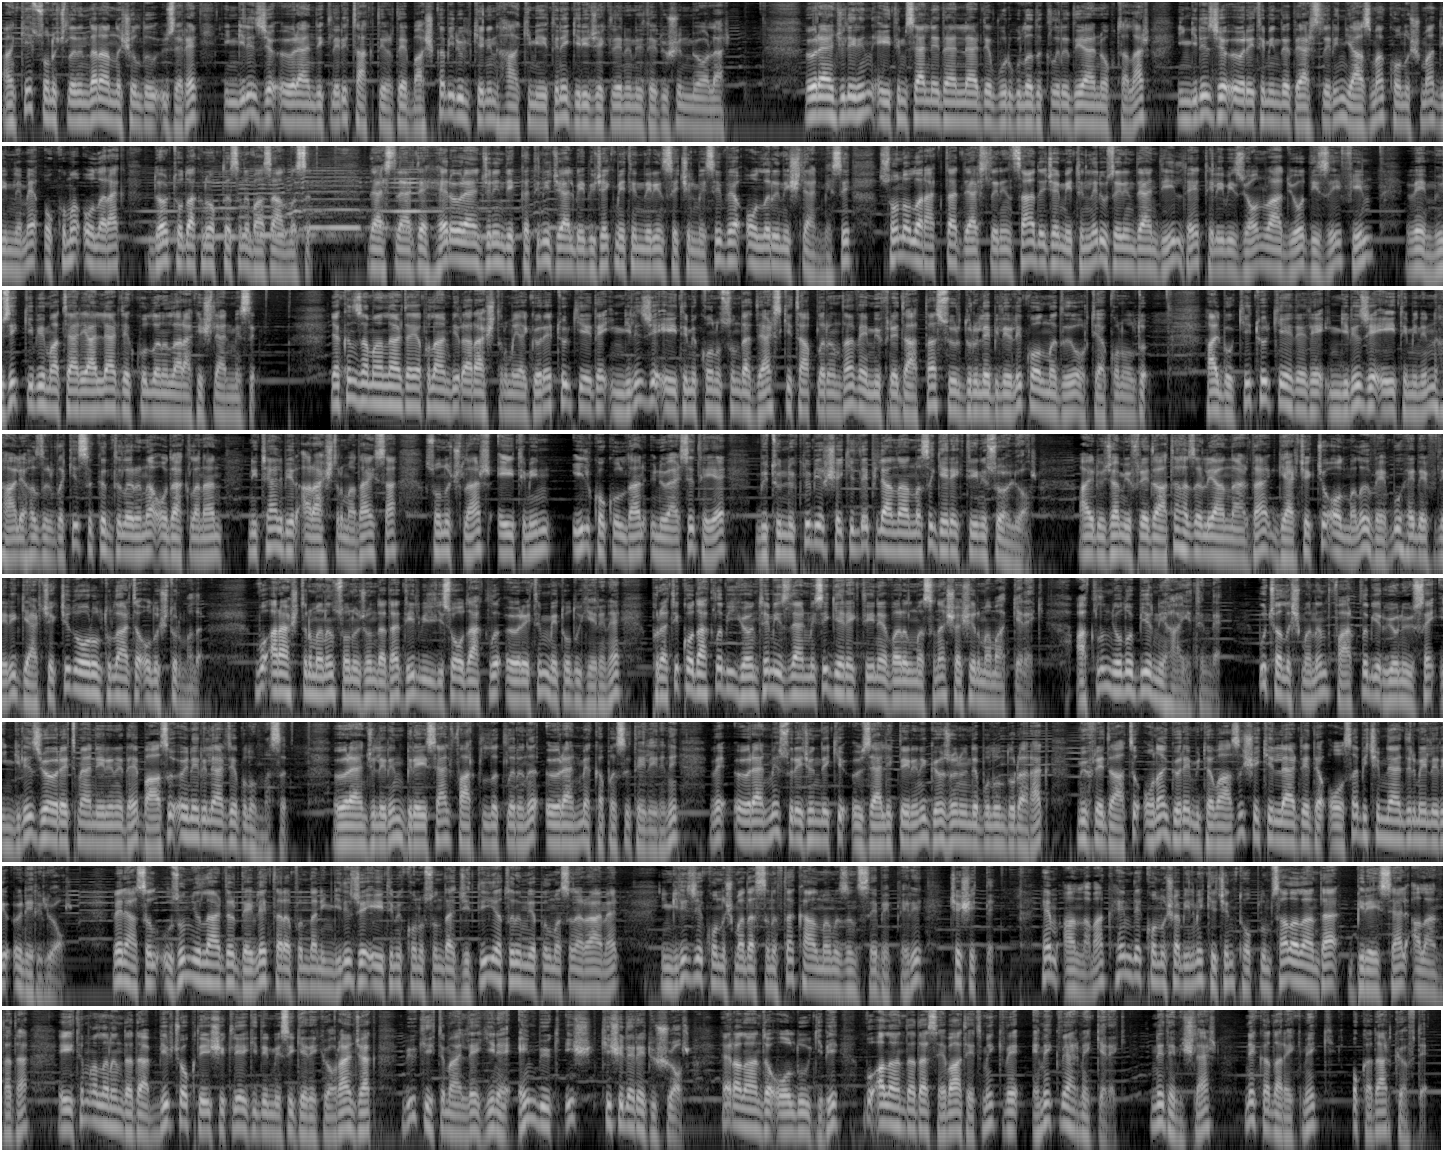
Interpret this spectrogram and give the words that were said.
Anket sonuçlarından anlaşıldığı üzere İngilizce öğrendikleri takdirde başka bir ülkenin hakimiyetine gireceklerini de düşünmüyorlar. Öğrencilerin eğitimsel nedenlerde vurguladıkları diğer noktalar, İngilizce öğretiminde derslerin yazma, konuşma, dinleme, okuma olarak dört odak noktasını baz alması. Derslerde her öğrencinin dikkatini celbedecek metinlerin seçilmesi ve onların işlenmesi, son olarak da derslerin sadece metinler üzerinden değil de televizyon, radyo, dizi, film ve müzik gibi materyaller de kullanılarak işlenmesi. Yakın zamanlarda yapılan bir araştırmaya göre Türkiye'de İngilizce eğitimi konusunda ders kitaplarında ve müfredatta sürdürülebilirlik olmadığı ortaya konuldu. Halbuki Türkiye'de de İngilizce eğitiminin hali hazırdaki sıkıntılarına odaklanan nitel bir araştırmadaysa sonuçlar eğitimin ilkokuldan üniversiteye bütünlüklü bir şekilde planlanması gerektiğini söylüyor. Ayrıca müfredatı hazırlayanlar da gerçekçi olmalı ve bu hedefleri gerçekçi doğrultularda oluşturmalı. Bu araştırmanın sonucunda da dil bilgisi odaklı öğretim metodu yerine pratik odaklı bir yöntem izlenmesi gerektiğine varılmasına şaşırmamak gerek. Aklın yolu bir nihayetinde. Bu çalışmanın farklı bir yönü ise İngilizce öğretmenlerine de bazı önerilerde bulunması. Öğrencilerin bireysel farklılıklarını, öğrenme kapasitelerini ve öğrenme sürecindeki özelliklerini göz önünde bulundurarak müfredatı ona göre mütevazı şekillerde de olsa biçimlendirmeleri öneriliyor. Velhasıl uzun yıllardır devlet tarafından İngilizce eğitimi konusunda ciddi yatırım yapılmasına rağmen İngilizce konuşmada sınıfta kalmamızın sebepleri çeşitli hem anlamak hem de konuşabilmek için toplumsal alanda, bireysel alanda da, eğitim alanında da birçok değişikliğe gidilmesi gerekiyor ancak büyük ihtimalle yine en büyük iş kişilere düşüyor. Her alanda olduğu gibi bu alanda da sebat etmek ve emek vermek gerek. Ne demişler? Ne kadar ekmek o kadar köfte.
